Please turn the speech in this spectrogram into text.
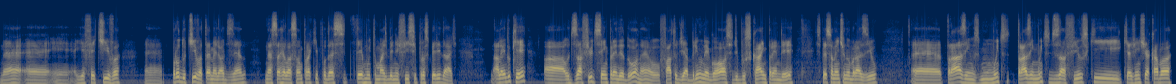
né, é, é, e efetiva, produtiva até melhor dizendo, nessa relação para que pudesse ter muito mais benefício e prosperidade. Além do que, a, o desafio de ser empreendedor, né, o fato de abrir um negócio, de buscar empreender, especialmente no Brasil, é, trazem, muitos, trazem muitos desafios que, que a gente acaba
